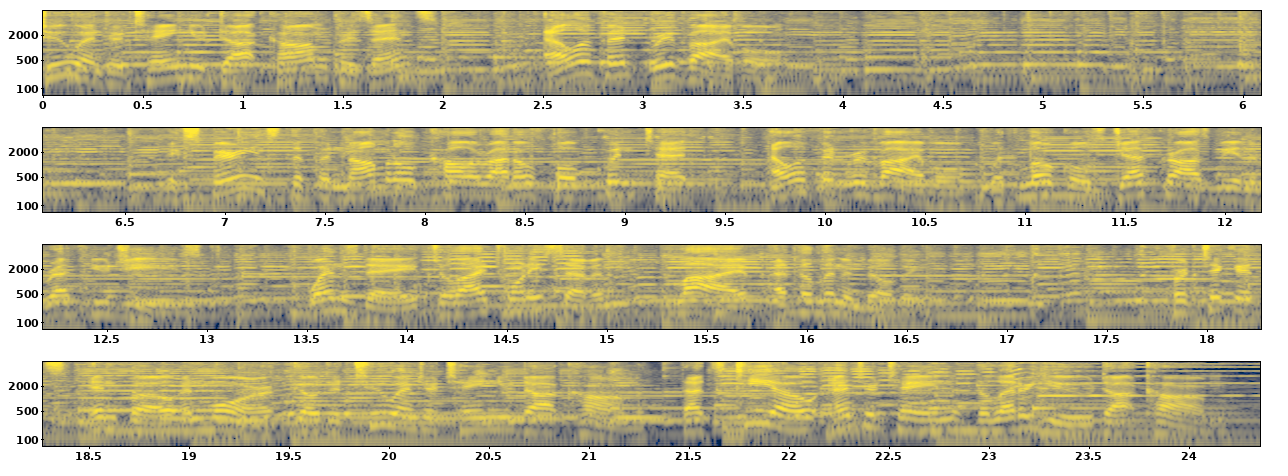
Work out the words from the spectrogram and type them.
TOentertainU.com presents Elephant Revival. Experience the phenomenal Colorado folk quintet Elephant Revival with locals Jeff Crosby and the Refugees, Wednesday, July 27th, live at the Linen Building. For tickets, info, and more, go to TOentertainU.com. That's T O entertain the letter U.com.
